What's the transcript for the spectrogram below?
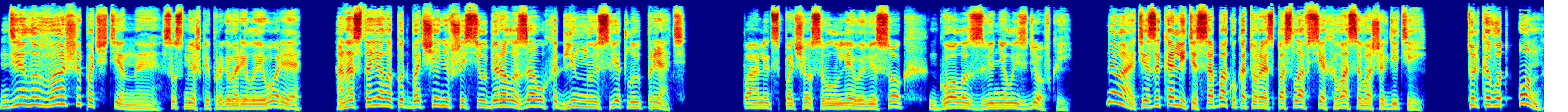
«Дело ваше, почтенное», — с усмешкой проговорила Иория, она стояла, подбоченившись, и убирала за ухо длинную светлую прядь. Палец почесывал левый висок, голос звенел издевкой. «Давайте, закалите собаку, которая спасла всех вас и ваших детей. Только вот он...»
